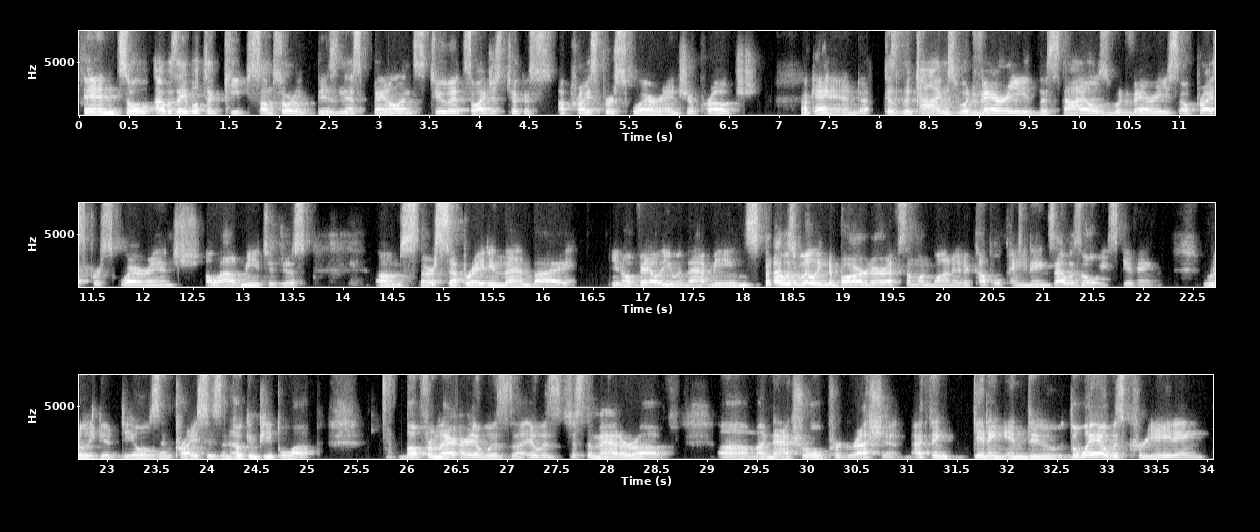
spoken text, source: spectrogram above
And so I was able to keep some sort of business balance to it. So I just took a, a price per square inch approach. Okay. And because uh, the times would vary, the styles would vary. So price per square inch allowed me to just um, start separating them by, you know, value and that means. But I was willing to barter if someone wanted a couple paintings. I was always giving really good deals and prices and hooking people up. But from there, it was uh, it was just a matter of um, a natural progression. I think getting into the way I was creating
